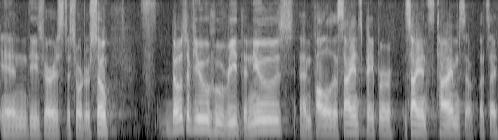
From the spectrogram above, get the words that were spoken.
in these various disorders. So those of you who read the news and follow the science paper, Science Times, uh, let's say,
